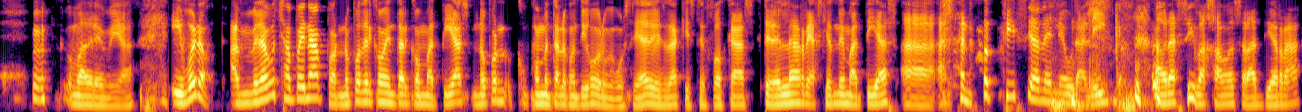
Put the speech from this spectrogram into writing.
Madre mía. Y bueno, a mí me da mucha pena por no poder comentar con Matías, no por co- comentarlo contigo, pero me gustaría de verdad que este podcast tener la reacción de Matías a, a la noticia de Neuralink. Ahora sí bajamos a la tierra,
